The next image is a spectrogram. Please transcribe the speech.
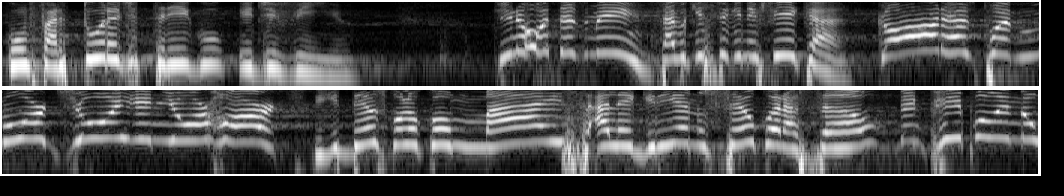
com fartura de trigo e de vinho. Do you know what this means? Sabe o que isso significa? God has put more joy in your heart E que Deus colocou mais alegria no seu coração than people in the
